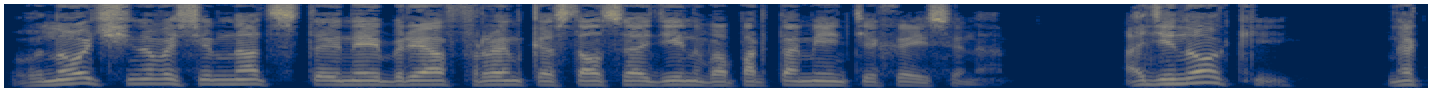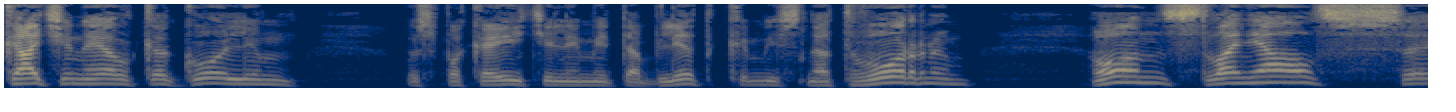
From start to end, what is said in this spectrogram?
В ночь на 18 ноября Фрэнк остался один в апартаменте Хейсена. Одинокий, накачанный алкоголем, успокоительными таблетками, снотворным, он слонялся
